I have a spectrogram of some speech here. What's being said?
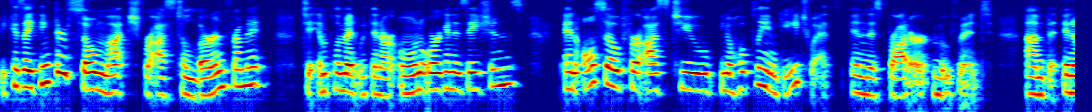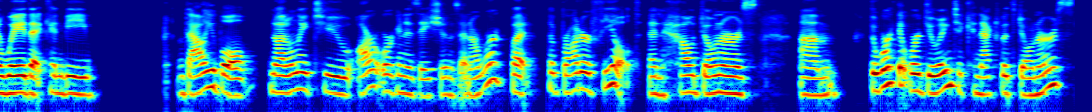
because I think there's so much for us to learn from it, to implement within our own organizations, and also for us to, you know, hopefully engage with in this broader movement um, in a way that can be valuable not only to our organizations and our work, but the broader field and how donors, um, the work that we're doing to connect with donors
